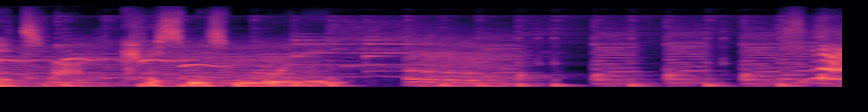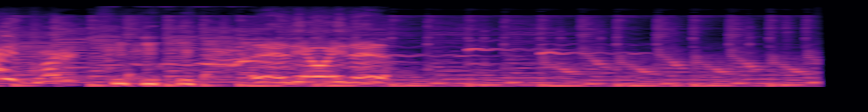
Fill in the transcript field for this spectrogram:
It's like Christmas morning. ¡Sniper!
